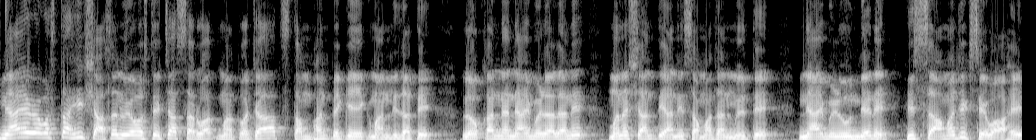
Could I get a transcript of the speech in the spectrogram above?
न्यायव्यवस्था ही शासन व्यवस्थेच्या सर्वात महत्त्वाच्या स्तंभांपैकी एक मानली जाते. लोकांना न्याय मिळाल्याने मनशांती आणि समाधान मिळते. न्याय मिळवून देणे ही सामाजिक सेवा आहे.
